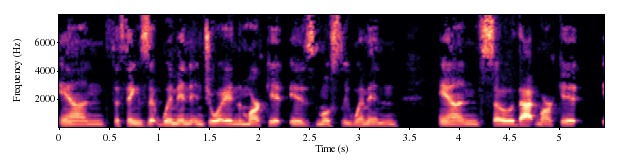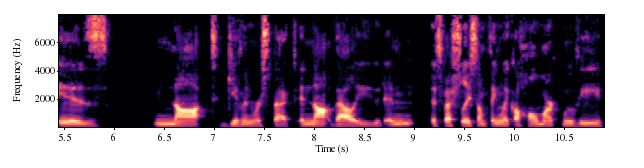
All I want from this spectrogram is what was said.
and the things that women enjoy and the market is mostly women. And so that market is not given respect and not valued. And especially something like a Hallmark movie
